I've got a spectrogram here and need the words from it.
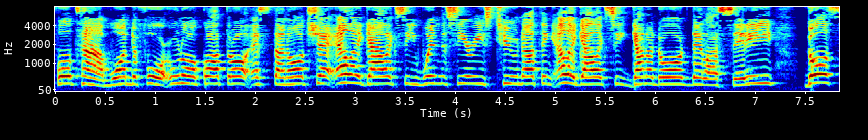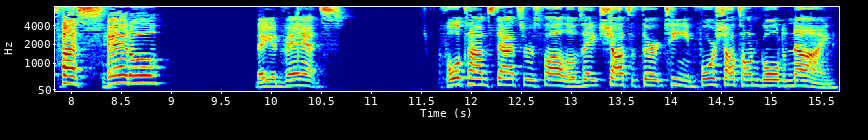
Full time, 1 to 4. Uno cuatro esta noche. LA Galaxy win the series 2 nothing. LA Galaxy ganador de la serie 2 a 0. They advance. Full-time stats are as follows. 8 shots of 13. 4 shots on goal to 9.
